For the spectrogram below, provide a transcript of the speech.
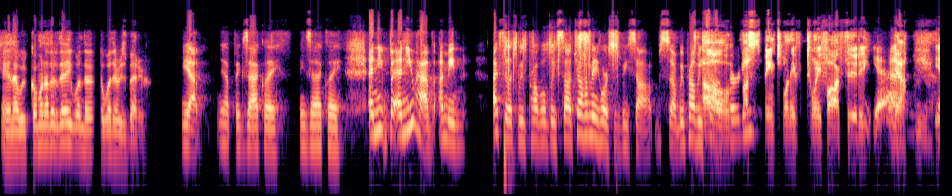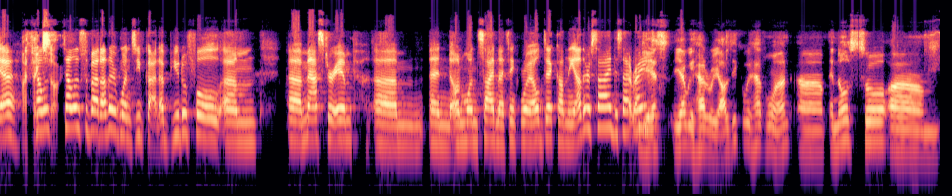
and I will come another day when the weather is better. Yeah. Yep. Exactly. Exactly. And you, but and you have. I mean, I feel like we probably saw Joe. How many horses we saw? So we probably saw thirty. Must have been 20, 25, 30. Yeah. Yeah. Yeah. I think tell so. Us, tell us about other ones. You've got a beautiful um, uh, Master Imp, um, and on one side, and I think Royal Dick on the other side. Is that right? Yes. Yeah, we had Royal Dick. We have one, um, and also um,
